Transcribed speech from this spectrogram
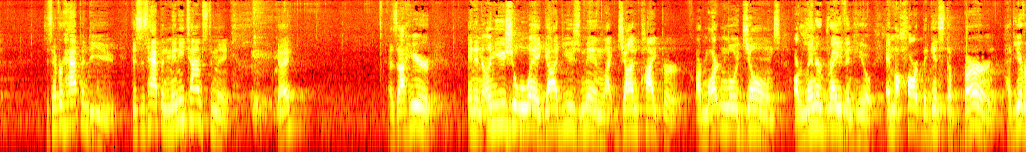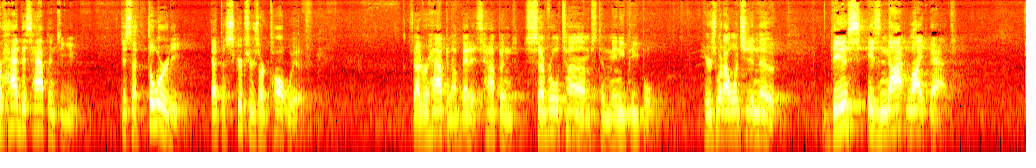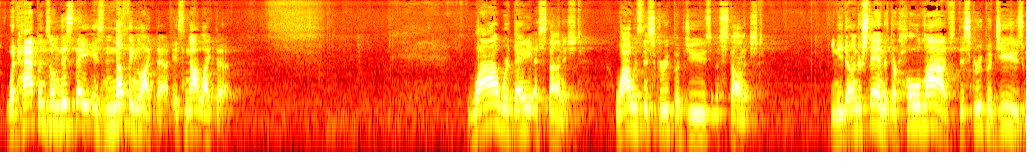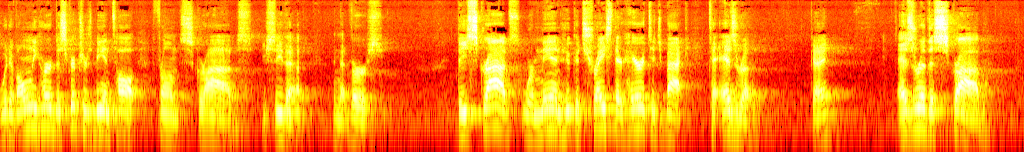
Has this ever happened to you? This has happened many times to me. Okay? As I hear in an unusual way, God used men like John Piper or Martyn Lloyd-Jones or Leonard Ravenhill, and my heart begins to burn. Have you ever had this happen to you? This authority that the scriptures are taught with. Has that ever happened? I bet it's happened several times to many people. Here's what I want you to know this is not like that. What happens on this day is nothing like that. It's not like that. Why were they astonished? Why was this group of Jews astonished? You need to understand that their whole lives, this group of Jews would have only heard the scriptures being taught from scribes. You see that in that verse. These scribes were men who could trace their heritage back to Ezra. Okay? Ezra the scribe.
